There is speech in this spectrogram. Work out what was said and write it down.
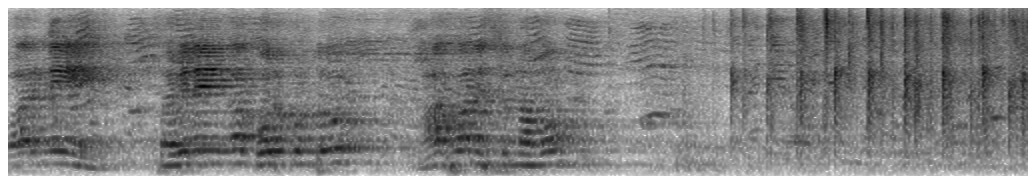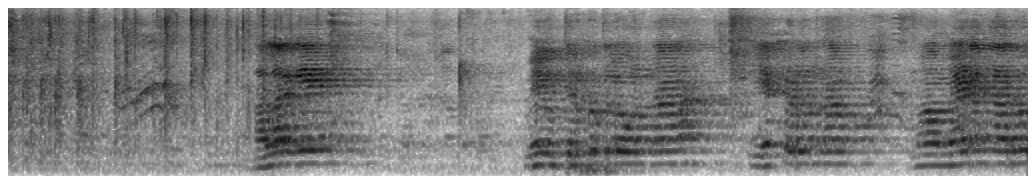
వారిని సవినయంగా కోరుకుంటూ ఆహ్వానిస్తున్నాము. అలాగే మేము తిరుపతిలో ఉన్నా ఎక్కడున్నా మా మేడం గారు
